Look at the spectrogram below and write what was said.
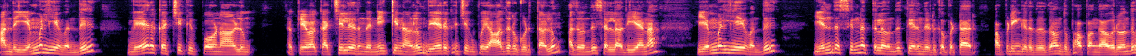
அந்த எம்எல்ஏ வந்து வேறு கட்சிக்கு போனாலும் ஓகேவா கட்சியில் இருந்த நீக்கினாலும் வேறு கட்சிக்கு போய் ஆதரவு கொடுத்தாலும் அது வந்து செல்லாது. ஏன்னா எம்எல்ஏ வந்து எந்த சின்னத்தில் வந்து தேர்ந்தெடுக்கப்பட்டார் அப்படிங்கிறது தான் வந்து பார்ப்பாங்க. அவர் வந்து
